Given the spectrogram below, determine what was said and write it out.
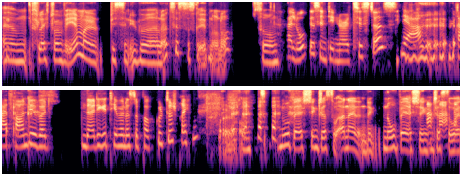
ähm, vielleicht wollen wir eher mal ein bisschen über Nerdsisters reden, oder? So. Hallo, wir sind die Nerdsisters. Ja, drei Frauen, die über nerdige Themen aus der Popkultur sprechen. Und nur Bashing, just so, ah nein, no Bashing, just so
